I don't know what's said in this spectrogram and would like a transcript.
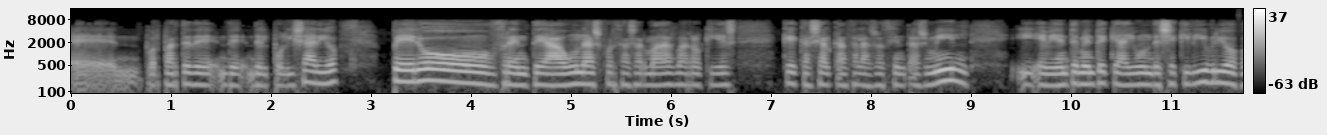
eh, por parte de, de, del Polisario, pero frente a unas Fuerzas Armadas marroquíes que casi alcanzan las 200.000 y evidentemente que hay un desequilibrio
